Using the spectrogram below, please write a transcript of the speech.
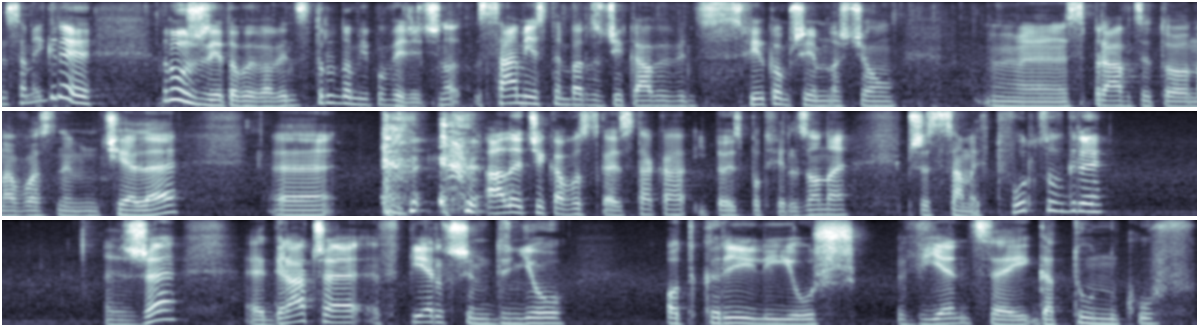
y, samej gry. Różnie to bywa, więc trudno mi powiedzieć. No sam jestem bardzo ciekawy, więc z wielką przyjemnością sprawdzę to na własnym ciele. E, ale ciekawostka jest taka, i to jest potwierdzone przez samych twórców gry, że gracze w pierwszym dniu odkryli już więcej gatunków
